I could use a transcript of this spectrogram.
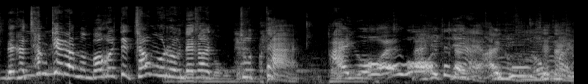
내가 참깨라면 먹을 때 처음으로 내가 좋다. 아이고 아이고 세상에. 아이고 세상에.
